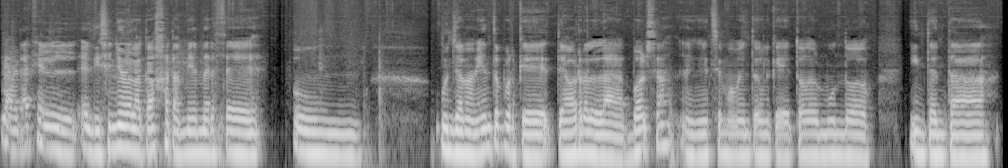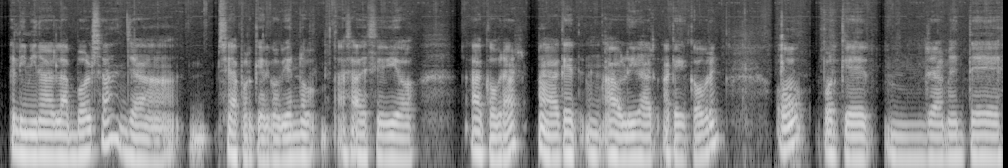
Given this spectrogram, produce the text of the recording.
La verdad es que el diseño de la caja también merece un, un llamamiento porque te ahorran las bolsas en este momento en el que todo el mundo intenta eliminar las bolsas, ya sea porque el gobierno ha decidido a cobrar, a, que, a obligar a que cobren, o porque realmente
